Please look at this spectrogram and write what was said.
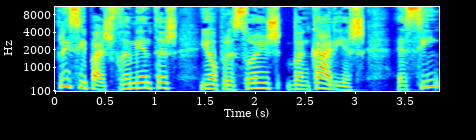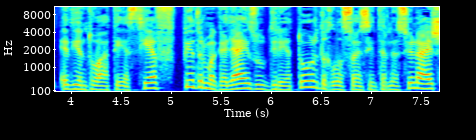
principais ferramentas e operações bancárias. Assim, adiantou à TSF Pedro Magalhães, o diretor de Relações Internacionais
